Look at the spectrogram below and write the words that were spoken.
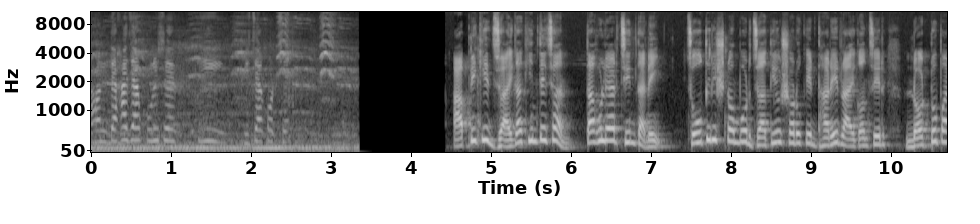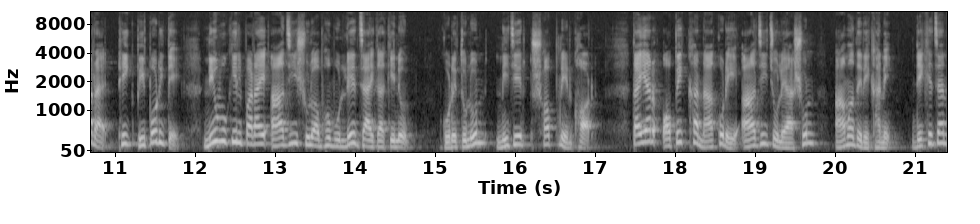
এখন দেখা যাক পুলিশের কি বিচার করছে। আপনি কি জায়গা কিনতে চান? তাহলে আর চিন্তা নেই। চৌত্রিশ নম্বর জাতীয় সড়কের ধারে রায়গঞ্জের নট্টপাড়ায় ঠিক বিপরীতে নিউ উকিলপাড়ায় আজই সুলভ মূল্যে জায়গা কিনুন। গড়ে তুলুন নিজের স্বপ্নের ঘর। তাই আর অপেক্ষা না করে আজই চলে আসুন আমাদের এখানে। দেখে যান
